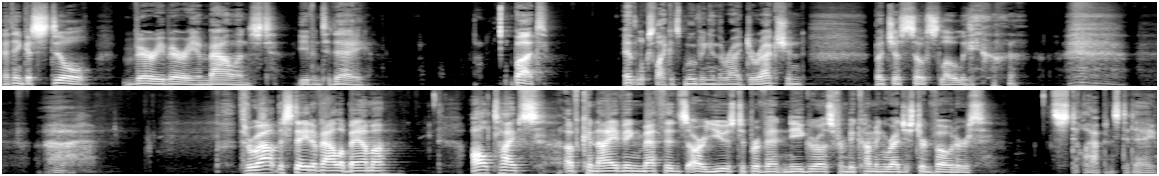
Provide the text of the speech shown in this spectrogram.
I think is still very, very imbalanced even today. But it looks like it's moving in the right direction, but just so slowly. uh. Throughout the state of Alabama, all types of conniving methods are used to prevent Negroes from becoming registered voters. It still happens today.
